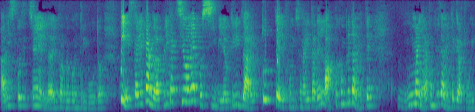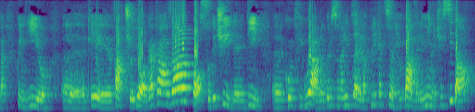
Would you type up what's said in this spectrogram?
a disposizione il, il proprio contributo. Quindi scaricando l'applicazione è possibile utilizzare tutte le funzionalità dell'app in maniera completamente gratuita. Quindi io eh, che faccio yoga a casa posso decidere di eh, configurare e personalizzare l'applicazione in base alle mie necessità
